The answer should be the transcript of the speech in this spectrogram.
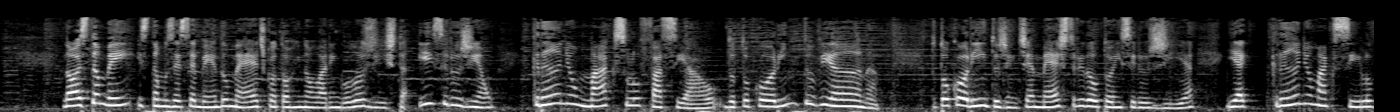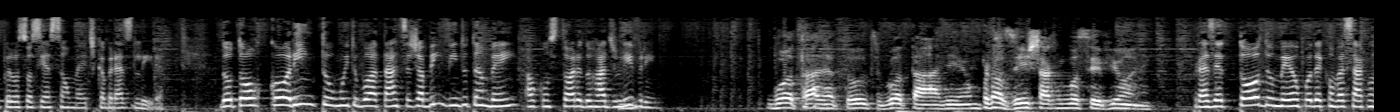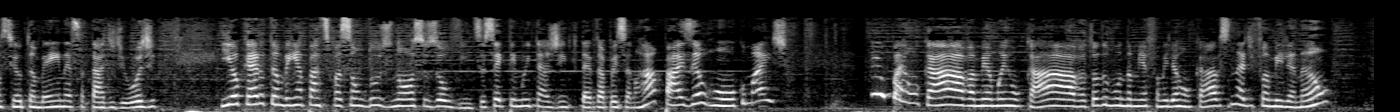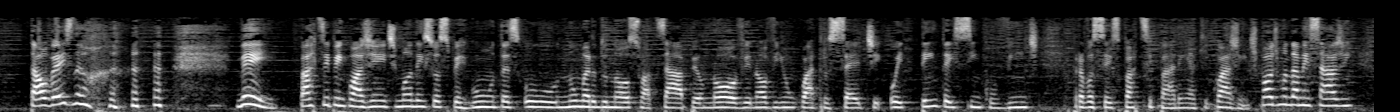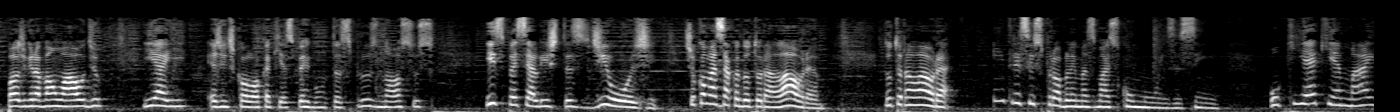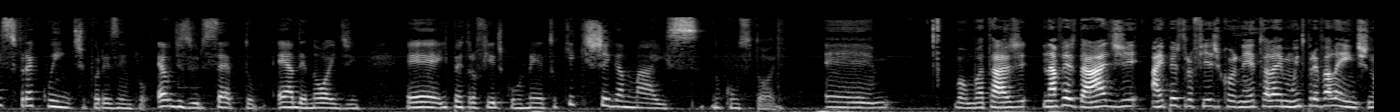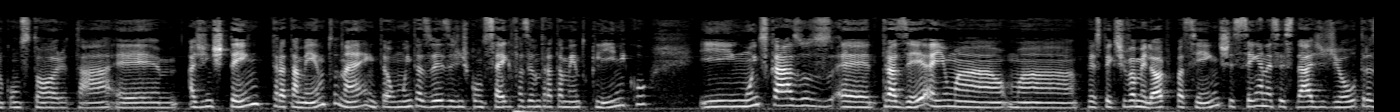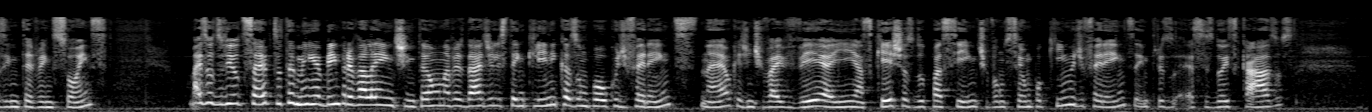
Nós também estamos recebendo o médico otorrinolaringologista e cirurgião crânio-maxilofacial, Dr. Corinto Viana. Doutor Corinto, gente, é mestre e doutor em cirurgia e é crânio-maxilo pela Associação Médica Brasileira. Doutor Corinto, muito boa tarde. Seja bem-vindo também ao consultório do Rádio Livre. Boa tarde a todos, boa tarde. É um prazer estar com você, Vione. Prazer todo meu poder conversar com o senhor também nessa tarde de hoje. E eu quero também a participação dos nossos ouvintes. Eu sei que tem muita gente que deve estar pensando, rapaz, eu ronco, mas meu pai roncava, minha mãe roncava, todo mundo da minha família roncava. Isso não é de família, não? Talvez não. Bem, participem com a gente, mandem suas perguntas. O número do nosso WhatsApp é o 99147 8520 para vocês participarem aqui com a gente. Pode mandar mensagem, pode gravar um áudio e aí a gente coloca aqui as perguntas para os nossos especialistas de hoje. Deixa eu começar com a doutora Laura. Doutora Laura, entre esses problemas mais comuns, assim, o que é que é mais frequente, por exemplo? É o desvio de septo? É adenoide? É hipertrofia de corneto? O que, que chega mais no consultório? É, bom, boa tarde. Na verdade, a hipertrofia de corneto ela é muito prevalente no consultório, tá? É, a gente tem tratamento, né? Então, muitas vezes a gente consegue fazer um tratamento clínico e em muitos casos é, trazer aí uma, uma perspectiva melhor para o paciente sem a necessidade de outras intervenções. Mas o desvio do septo também é bem prevalente. Então, na verdade, eles têm clínicas um pouco diferentes, né? O que a gente vai ver aí, as queixas do paciente vão ser um pouquinho diferentes entre esses dois casos.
